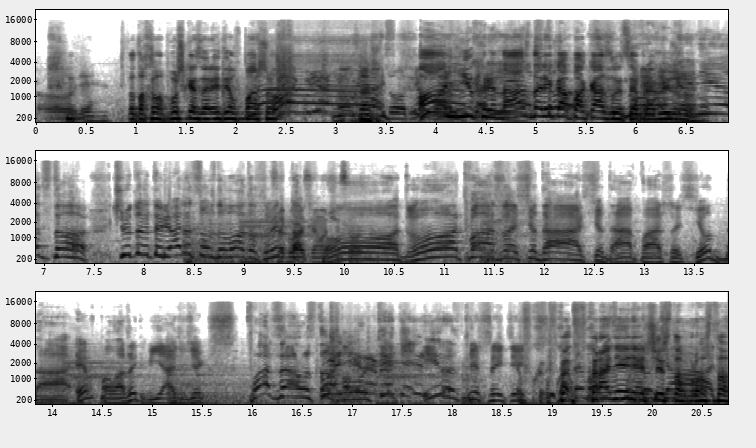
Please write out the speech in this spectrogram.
Вроде. Кто-то хлопушкой зарядил в Пашу. Ну? А, ни хрена сдалека показывается, я прям вижу. Наконец-то! Что-то это реально сложновато, слышь? Согласен, очень Вот, вот, Паша, сюда, сюда, Паша, сюда. F положить в ящичек. Пожалуйста, получите и распишитесь. в- в хранение чисто просто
